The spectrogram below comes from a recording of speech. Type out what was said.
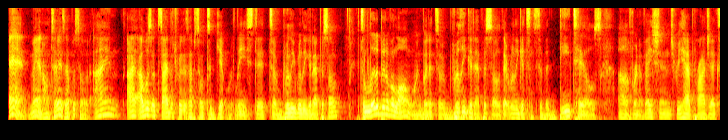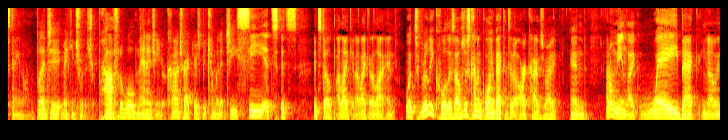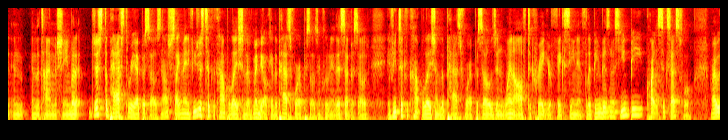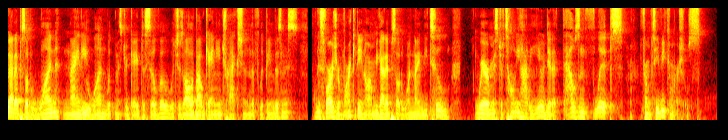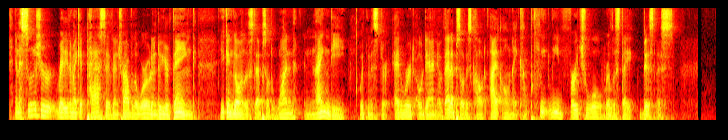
And man, on today's episode, I'm I, I was excited for this episode to get released. It's a really, really good episode. It's a little bit of a long one, but it's a really good episode that really gets into the details of renovations, rehab projects, staying on budget, making sure that you're profitable, managing your contractors, becoming a GC. It's it's it's dope. I like it. I like it a lot. And what's really cool is I was just kind of going back into the archives, right? And I don't mean like way back, you know, in, in, in, the time machine, but just the past three episodes. And I was just like, man, if you just took a compilation of maybe, okay, the past four episodes, including this episode, if you took a compilation of the past four episodes and went off to create your fixing and flipping business, you'd be quite successful, right? We got episode 191 with Mr. Gabe De Silva, which is all about gaining traction in the flipping business. And as far as your marketing arm, we got episode 192 where Mr. Tony Javier did a thousand flips from TV commercials. And as soon as you're ready to make it passive and travel the world and do your thing, you can go and listen to episode 190 with Mr. Edward O'Daniel. That episode is called I Own a Completely Virtual Real Estate Business.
